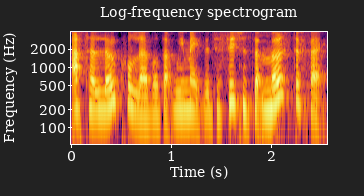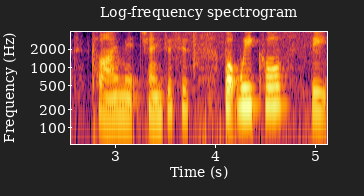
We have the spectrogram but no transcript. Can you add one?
at a local level that we make the decisions that most affect climate change. This is what we call the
